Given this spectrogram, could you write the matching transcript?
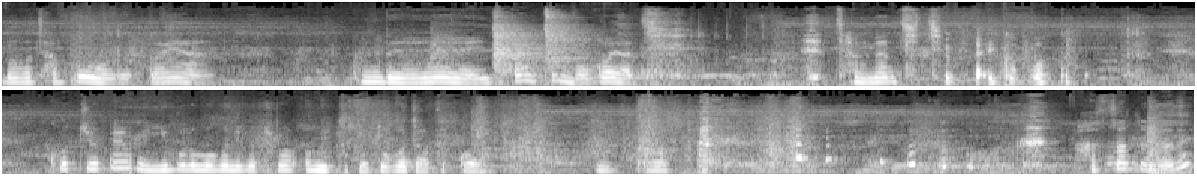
너가 잡고 먹을 거야. 근데 이제 빨리 좀 먹어야지. 장난치지 말고 먹어. 콧줄 빼고 입으로 먹으니까 좋아. 어이구, 너 너가 잡을 거야. 응, 아. 밥 사준다네?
